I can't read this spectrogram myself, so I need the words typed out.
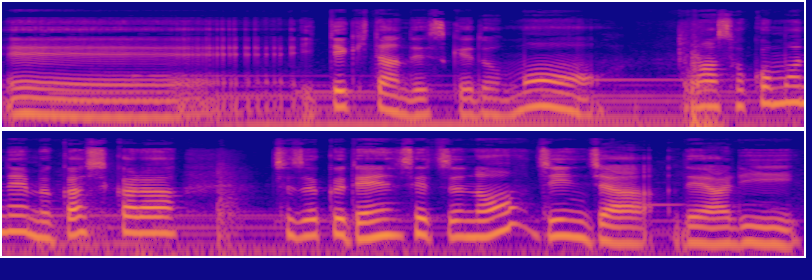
えー、行ってきたんですけどもまあそこもね昔から続く伝説の神社であり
